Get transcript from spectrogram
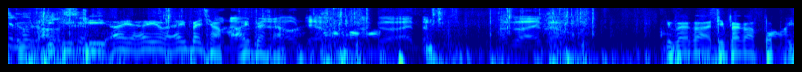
ดีดีไอ้ไอ้ไอ้ไปฉาบไอ้ไปฉาบดีไปก็ดีไปก็ปล่อย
